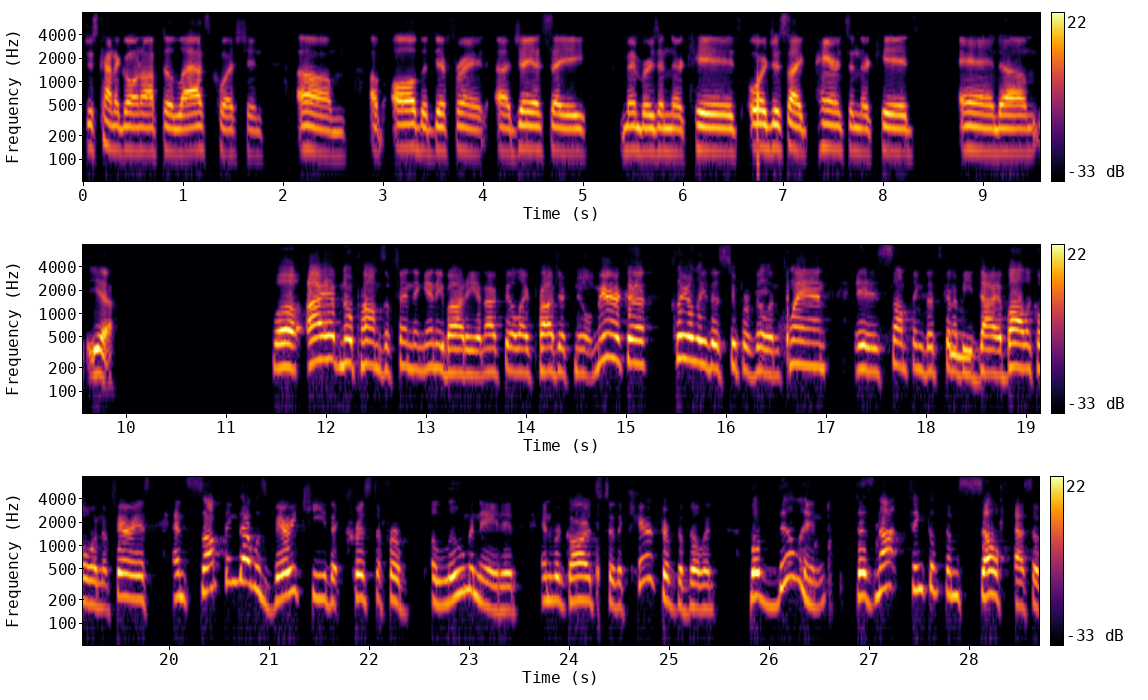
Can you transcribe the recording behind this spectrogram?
just kind of going off the last question um of all the different uh, jsa members and their kids or just like parents and their kids and um, yeah. Well, I have no problems offending anybody, and I feel like Project New America, clearly the supervillain plan is something that's going to be mm. diabolical and nefarious, and something that was very key that Christopher illuminated in regards to the character of the villain. The villain does not think of themselves as a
